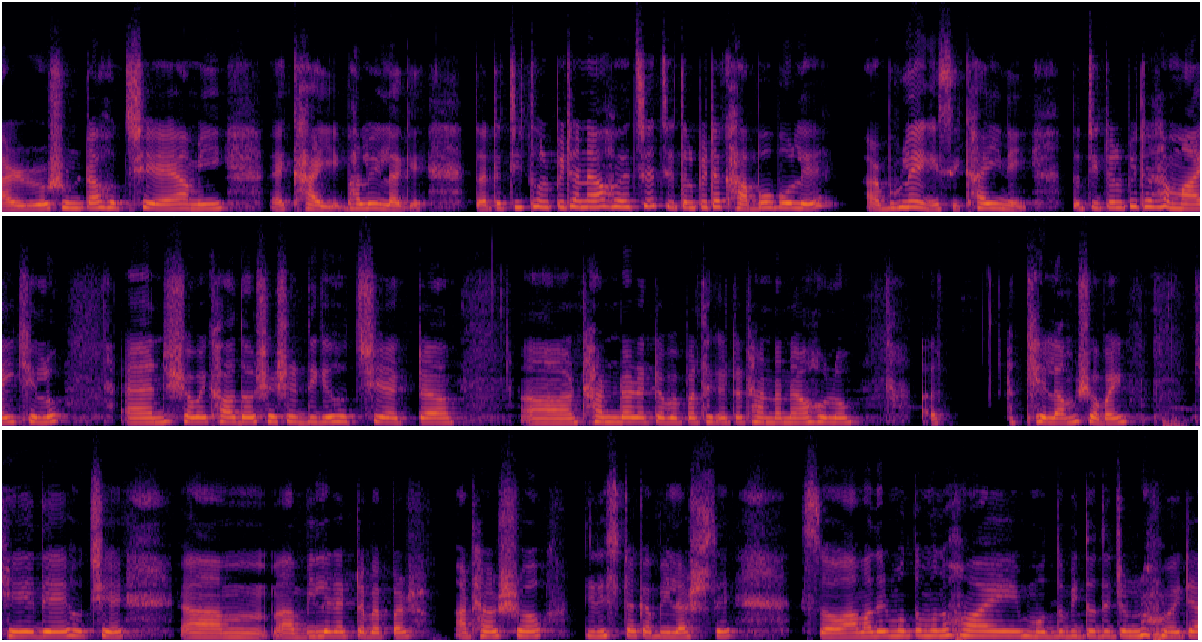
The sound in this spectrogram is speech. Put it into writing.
আর রসুনটা হচ্ছে আমি খাই, ভালোই লাগে। তো একটা চিতল পিঠা নেওয়া হয়েছে। চিতল পিঠা খাব বলে আর ভুলে গেছি খাই নেই। তো চিটল পিঠাটা মাই খেলো। অ্যান্ড সবাই খাওয়া দাওয়া শেষের দিকে হচ্ছে একটা ঠান্ডার একটা ব্যাপার থেকে, একটা ঠান্ডা নেওয়া হলো। খেলাম সবাই। খেয়ে দেয়ে হচ্ছে বিলের একটা ব্যাপার। আঠারোশো তিরিশ টাকা বিল আসছে। সো আমাদের মতো মনে হয় মধ্যবিত্তদের জন্য এটা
